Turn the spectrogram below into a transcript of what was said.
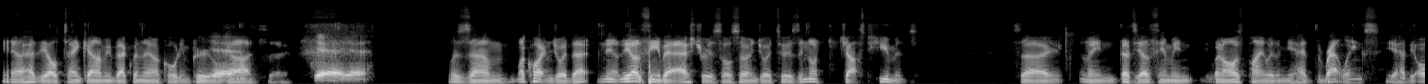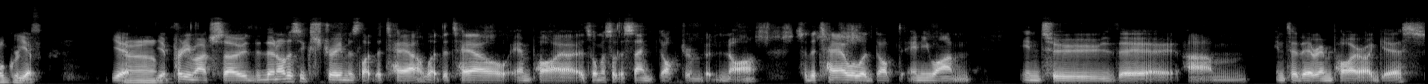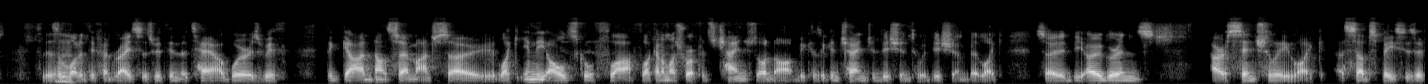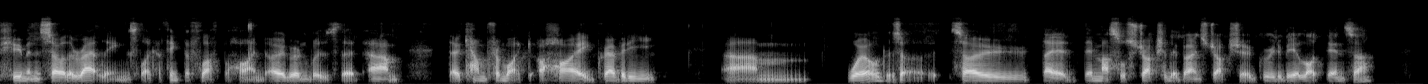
yeah, I had the old tank army back when they were called Imperial yeah. Guard. So yeah, yeah. Was um I quite enjoyed that. Now the other thing about Astra is also enjoyed too is they're not just humans. So I mean that's the other thing. I mean when I was playing with them, you had the Ratlings, you had the Ogryns. Yep Yeah, Um, yeah, pretty much so. They're not as extreme as like the Tau. Like the Tau Empire, it's almost like the same doctrine, but not. So the Tau will adopt anyone into their um, into their empire, I guess. So there's a Hmm. lot of different races within the Tau, whereas with the Guard, not so much. So like in the old school fluff, like and I'm not sure if it's changed or not because it can change edition to edition, but like so the Ogryns are essentially like a subspecies of human, and so are the Ratlings. Like I think the fluff behind Ogryn was that um, they come from like a high gravity um, world, so, so they, their muscle structure, their bone structure grew to be a lot denser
